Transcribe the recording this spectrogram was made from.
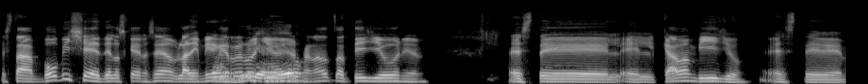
Está Bobby Shea, de los que no sé, Vladimir Guerrero, Jr., Fernando Tatis Jr., este, el, el Cabambillo, este,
